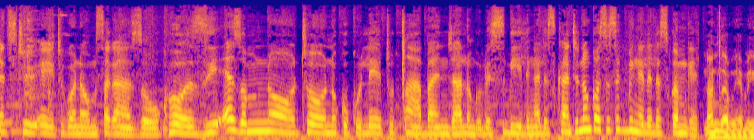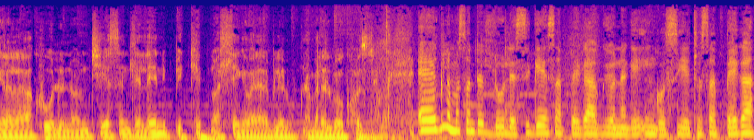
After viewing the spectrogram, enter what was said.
minutes to 8 kona umsakazo. Ukhozi ezomnotho nogugulethu xaba njalo ngolwesibili ngalesikhathi nonkosi sikubingelele sikwamukele. Nongcebo ngiyabingelela kakhulu nomthiye endleleni big kid nohlenge wena nabalali bokhozi. Eh kulamasonto edlule sike sabheka kuyona ke ingosi yethu sabheka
